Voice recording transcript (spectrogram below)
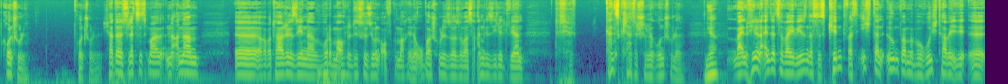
Grundschule. Grundschule. Ich hatte das letztens mal in einer anderen äh, Reportage gesehen, da wurde mal auch eine Diskussion aufgemacht, in der Oberschule soll sowas angesiedelt werden. Das ist ja ganz klassisch in der Grundschule. Ja. Meine vielen Einsätze war gewesen, dass das Kind, was ich dann irgendwann mal beruhigt habe, die, äh,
